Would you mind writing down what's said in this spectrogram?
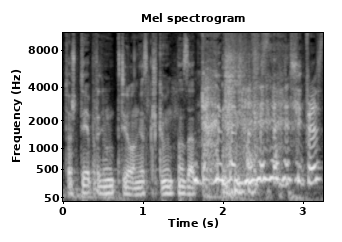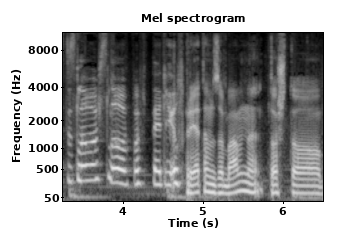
То, что я продемонстрировал несколько минут назад. Да-да-да, просто слово в слово повторил. При этом забавно то, что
